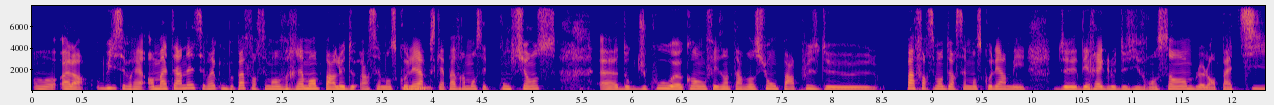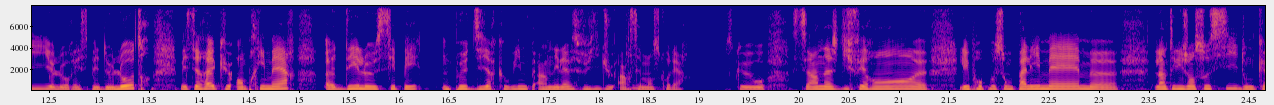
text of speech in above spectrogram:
Oh, alors oui, c'est vrai. En maternelle, c'est vrai qu'on peut pas forcément vraiment parler de harcèlement scolaire mhm. parce qu'il n'y a pas vraiment cette conscience. Euh, donc du coup, euh, quand on fait des interventions, on parle plus de pas forcément de harcèlement scolaire, mais de, des règles de vivre ensemble, l'empathie, le respect de l'autre. Mais c'est vrai qu'en primaire, euh, dès le CP, on peut dire que oui, un élève vit du harcèlement scolaire parce que oh, c'est un âge différent, les propos sont pas les mêmes, l'intelligence aussi. Donc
